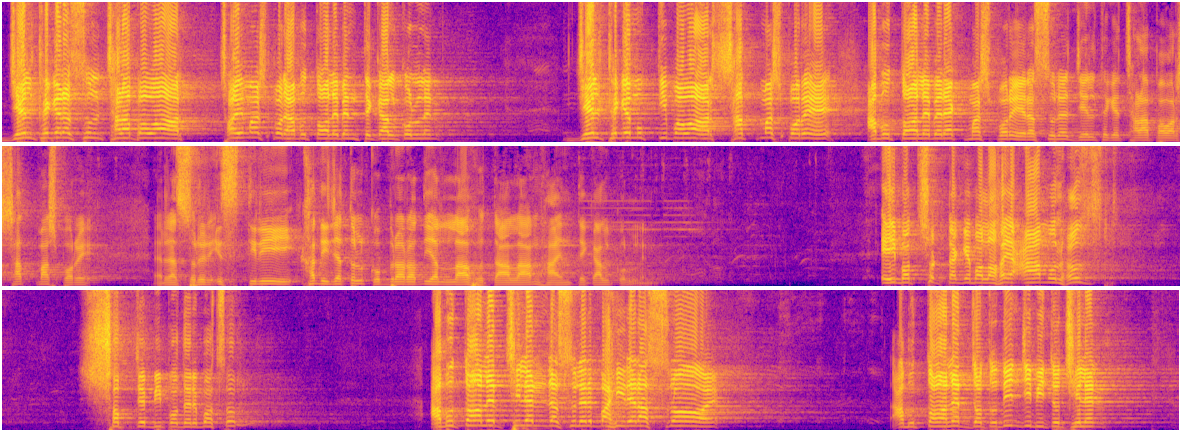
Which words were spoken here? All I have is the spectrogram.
Jail থেকে রাসূল ছাড়া পাওয়ার ছয় মাস পরে আবু তলেব ইন্তেকাল করলেন। জেল থেকে মুক্তি পাওয়ার সাত মাস পরে আবু তলেবের এক মাস পরে রাসূলের জেল থেকে ছাড়া পাওয়ার সাত মাস পরে রাসূলের স্ত্রী খাদিজাতুল কুবরা রাদিয়াল্লাহু তাআলা আনহা ইন্তেকাল করলেন। এই বছরটাকে বলা হয় আমুল হজ সবচেয়ে বিপদের বছর। আবু তালেব ছিলেন রাসূলের বাহিরের আশ্রয়। আবু তালেব যতদিন জীবিত ছিলেন,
